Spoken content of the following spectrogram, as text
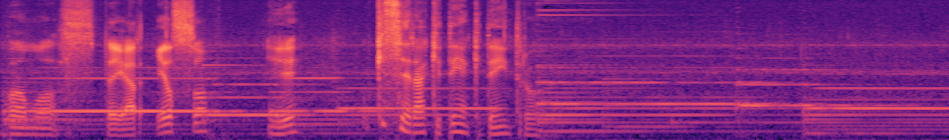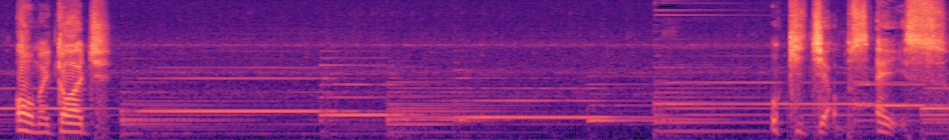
Vamos pegar isso. E... O que será que tem aqui dentro? Oh my god! O que diabos é isso?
